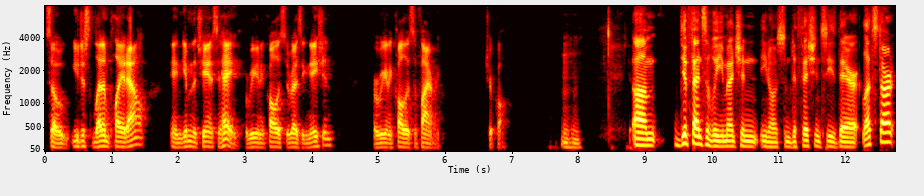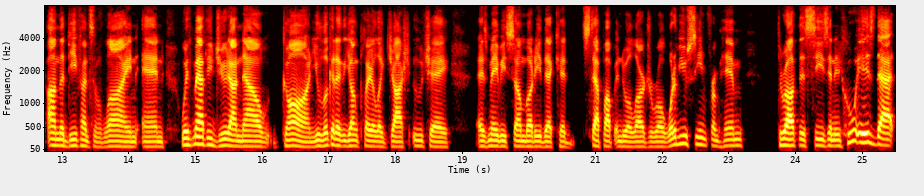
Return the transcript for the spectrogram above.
So you just let him play it out and give him the chance to, hey, are we going to call this a resignation? Or are we going to call this a firing? It's your call. Mm-hmm. Um, defensively you mentioned you know some deficiencies there let's start on the defensive line and with matthew judon now gone you look at a young player like josh uche as maybe somebody that could step up into a larger role? What have you seen from him throughout this season? And who is that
